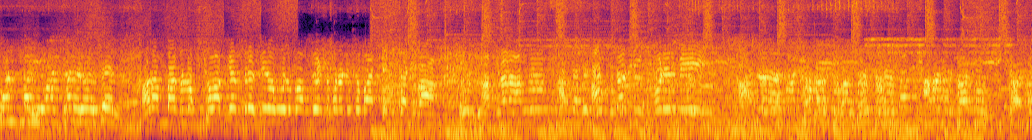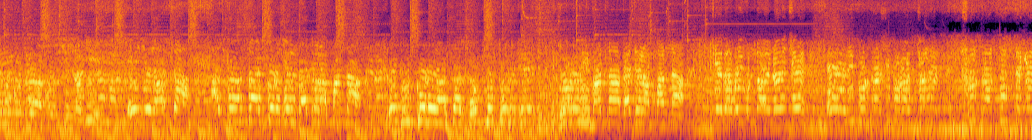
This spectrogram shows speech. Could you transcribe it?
কান্ডারির মাঝখানে রয়েছেন আরামবাগ লোকসভা কেন্দ্রের তৃণমূল কংগ্রেস মনোনীত প্রার্থী বাগ আপনারা ঘরের মেয়ে আপনারা আমাদের? এই যে বেচারাম মান্না মান্না উন্নয়ন হরিপুর কাশীপুর অঞ্চলের থেকে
